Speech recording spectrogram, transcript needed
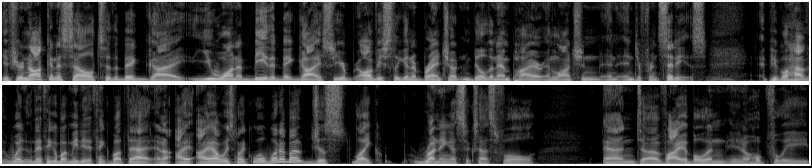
if you're not going to sell to the big guy, you want to be the big guy. So you're obviously going to branch out and build an empire and launch in, in, in different cities. People have, when they think about media, they think about that. And I, I always like, well, what about just like running a successful and uh, viable and, you know, hopefully,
